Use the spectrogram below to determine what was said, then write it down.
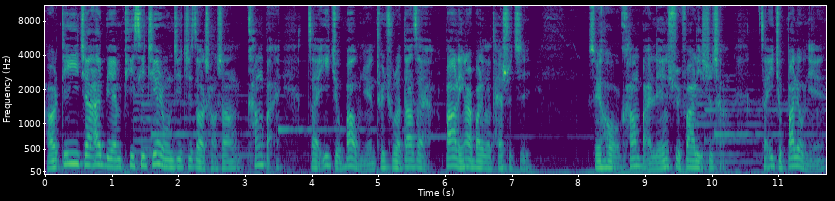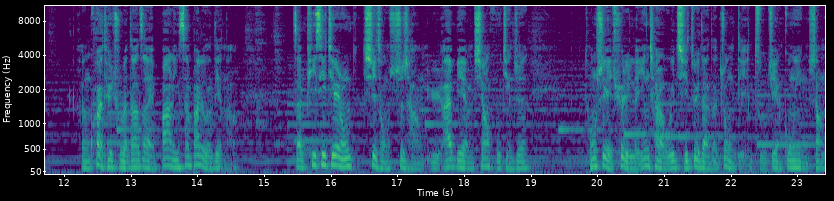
而第一家 IBM PC 兼容机制造厂商康柏，在一九八五年推出了搭载八零二八六的台式机。随后，康柏连续发力市场，在一九八六年很快推出了搭载八零三八六的电脑，在 PC 兼容系统市场与 IBM 相互竞争，同时也确立了英特尔为其最大的重点组件供应商。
